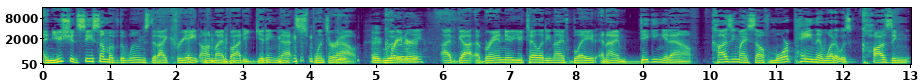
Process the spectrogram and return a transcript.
And you should see some of the wounds that I create on my body getting that splinter out. Literally, I've got a brand new utility knife blade and I am digging it out, causing myself more pain than what it was causing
